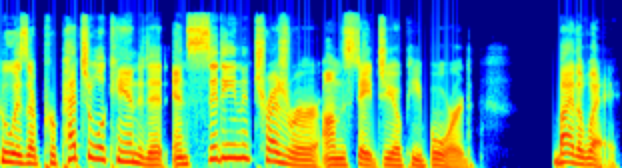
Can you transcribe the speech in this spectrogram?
who is a perpetual candidate and sitting treasurer on the state GOP board. By the way,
